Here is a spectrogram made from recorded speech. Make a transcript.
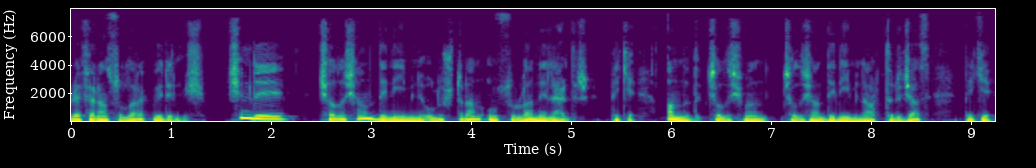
referans olarak verilmiş. Şimdi çalışan deneyimini oluşturan unsurlar nelerdir? Peki anladık çalışmanın çalışan deneyimini arttıracağız. Peki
